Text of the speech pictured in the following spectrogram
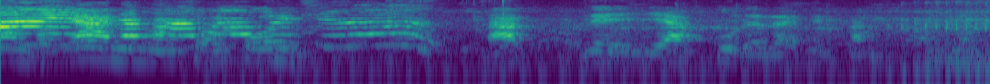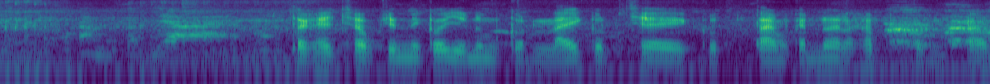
มันกับย่านี่มาสองคนครับเดี๋ยวย่าพูดอะไรให้ฟังทำกับย่า ถ้าใครชอบคลิปนี้ก็อย่าลืมกดไลค์ กดแชร์ กดตามกันด้วยนะครับ ขอบคุณครับ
